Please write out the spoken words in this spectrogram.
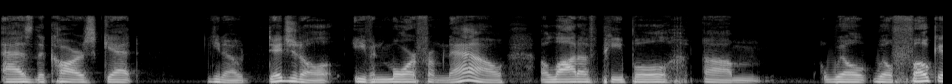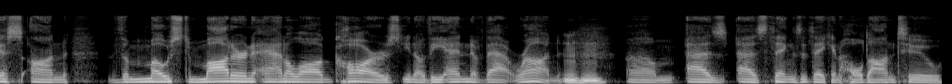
as the cars get you know digital even more from now a lot of people um, will will focus on the most modern analog cars you know the end of that run um, as as things that they can hold on to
